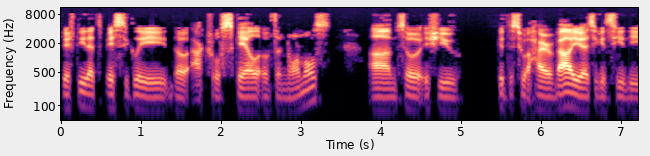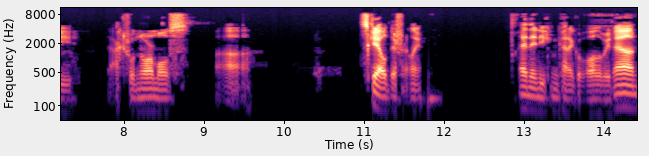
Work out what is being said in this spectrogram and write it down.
50. That's basically the actual scale of the normals. Um, so if you get this to a higher value, as you can see, the, actual normals uh, scale differently. And then you can kind of go all the way down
